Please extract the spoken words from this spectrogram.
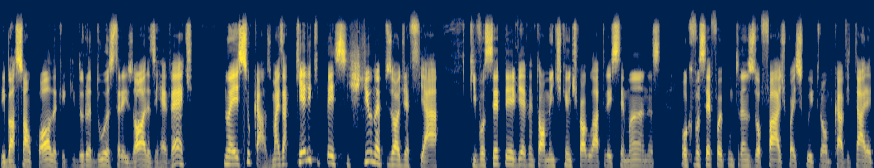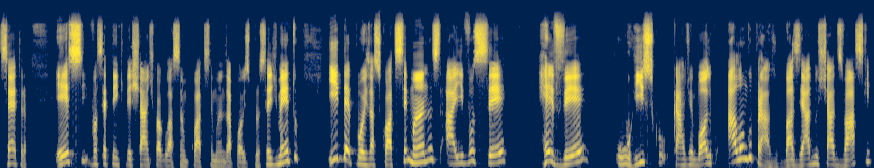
libação alcoólica, que dura duas, três horas e reverte, não é esse o caso. Mas aquele que persistiu no episódio FA, que você teve eventualmente que anticoagular três semanas, ou que você foi para um transesofágico para excluir trombo cavitário, etc., esse você tem que deixar a anticoagulação por quatro semanas após o procedimento, e depois das quatro semanas, aí você revê o risco cardioembólico a longo prazo, baseado no Chades-Vasque,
